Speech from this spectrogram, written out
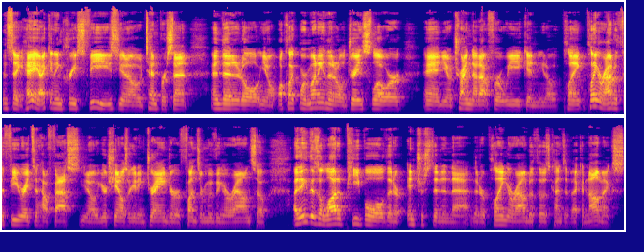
and saying, "Hey, I can increase fees, you know, ten percent." and then it'll you know I'll collect more money and then it'll drain slower and you know trying that out for a week and you know playing playing around with the fee rates and how fast you know your channels are getting drained or funds are moving around. So i think there's a lot of people that are interested in that that are playing around with those kinds of economics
